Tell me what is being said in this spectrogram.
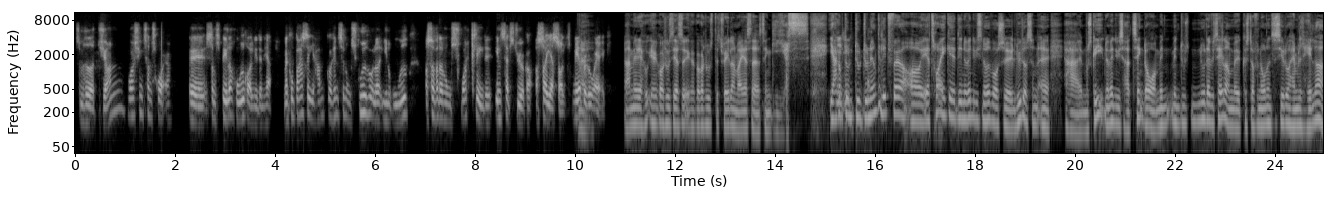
som hedder John Washington, tror jeg. øh, som spiller hovedrollen i den her. Man kunne bare se ham gå hen til nogle skudhuller i en rude, og så var der nogle SWAT-klædte indsatsstyrker, og så er jeg solgt. Mere ja. behøver jeg ikke. Ja, men jeg, jeg kan godt huske, jeg, jeg kan godt huske, at traileren var, jeg sad og tænkte, yes! Jakob, du, du, du nævnte det lidt før, og jeg tror ikke, øh, det er nødvendigvis noget, vores øh, lytter sådan, uh, har, måske nødvendigvis har tænkt over, men, men du, nu da vi taler om uh, Christopher Nolan, så siger du, at han vil hellere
